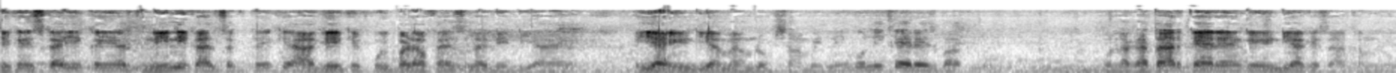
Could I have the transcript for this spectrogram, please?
लेकिन इसका ये कहीं अर्थ नहीं निकाल सकते कि आगे के कोई बड़ा फैसला ले लिया है, या इंडिया में हम लोग शामिल नहीं। वो नहीं कह रहे इस बात को। वो लगातार कह रहे हैं कि इंडिया के साथ हम लोग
